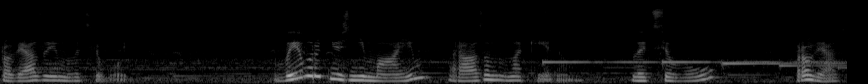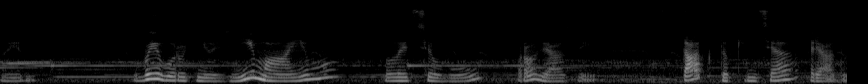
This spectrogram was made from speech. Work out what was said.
пров'язуємо лицьовою. Виворотню знімаємо разом з накидом. Лицьову пров'язуємо. Виворотню знімаємо, лицьову пров'язуємо. Так до кінця ряду.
